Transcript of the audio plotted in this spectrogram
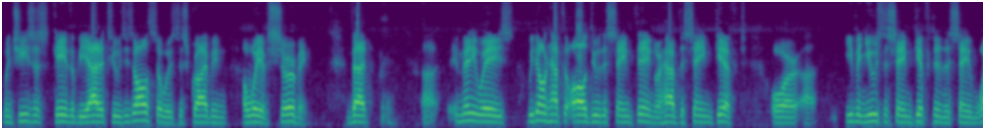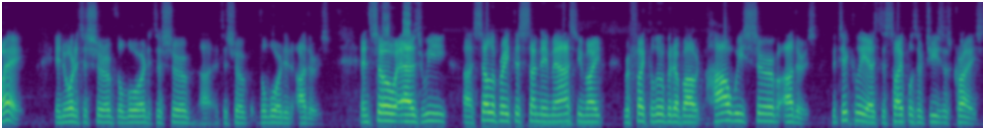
when Jesus gave the Beatitudes, he also was describing a way of serving. That uh, in many ways, we don't have to all do the same thing or have the same gift or uh, even use the same gift in the same way in order to serve the Lord, to serve, uh, to serve the Lord in others. And so, as we uh, celebrate this Sunday Mass, we might reflect a little bit about how we serve others, particularly as disciples of Jesus Christ,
